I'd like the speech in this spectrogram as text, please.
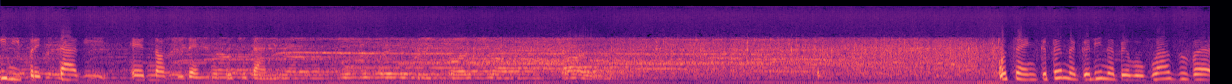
и ни представи едно чудесно съчетание. Оценката на Галина Белоглазова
